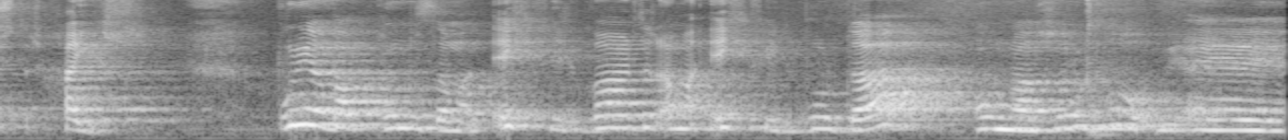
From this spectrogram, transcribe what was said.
gelmiştir? Hayır. Buraya baktığımız zaman ek fiil vardır ama ek fiil burada ondan sonra bu e,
